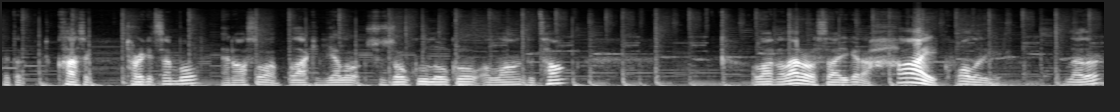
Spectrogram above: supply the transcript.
Got the classic Target symbol and also a black and yellow Shizuku logo along the tongue. Along the lateral side, you got a high quality leather.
